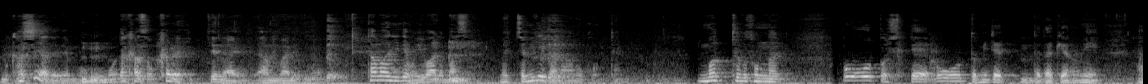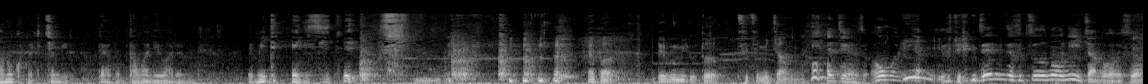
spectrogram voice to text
昔やで、でも、もうだからそっから行ってない、あんまり。たまにでも言われます。めっちゃ見てたな、あの子って。全くそんな、ぼーっとして、ぼーっと見てただけやのに、あの子めっちゃ見るたいなことたまに言われるんで。いや見てへんし、ね。やっぱ、デブ見るとついつい見ちゃうの？いや、違うんですよ。ほんまに。いや言うてる全然普通のお兄ちゃんとかですよ。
